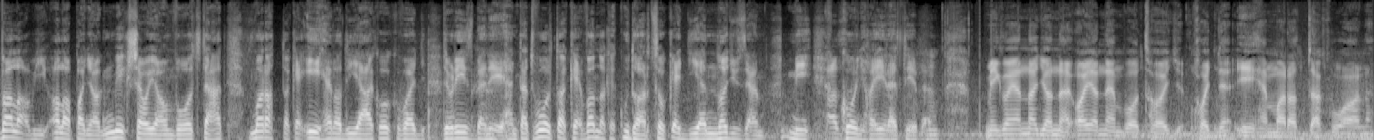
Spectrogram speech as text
valami alapanyag mégse olyan volt, tehát maradtak-e éhen a diákok, vagy részben éhen? Tehát voltak-e, vannak-e kudarcok egy ilyen nagyüzemi konyha életében? Mhm. Még olyan nagyon olyan nem volt, hogy, hogy éhen maradtak volna.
